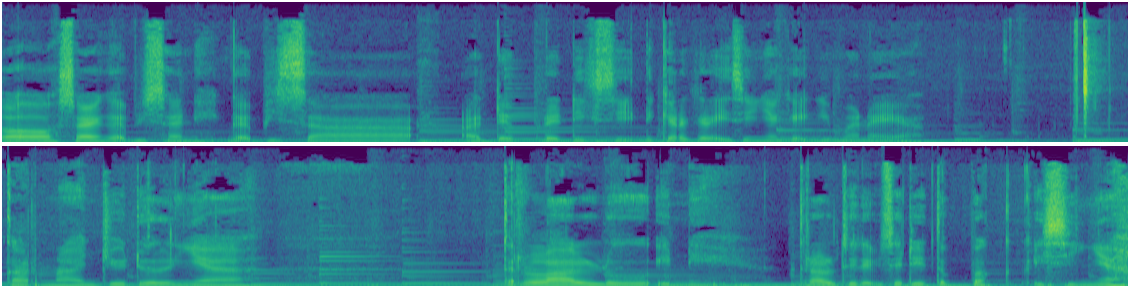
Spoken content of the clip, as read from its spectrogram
oh saya nggak bisa nih nggak bisa ada prediksi ini kira-kira isinya kayak gimana ya. Karena judulnya terlalu ini terlalu tidak bisa ditebak isinya.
